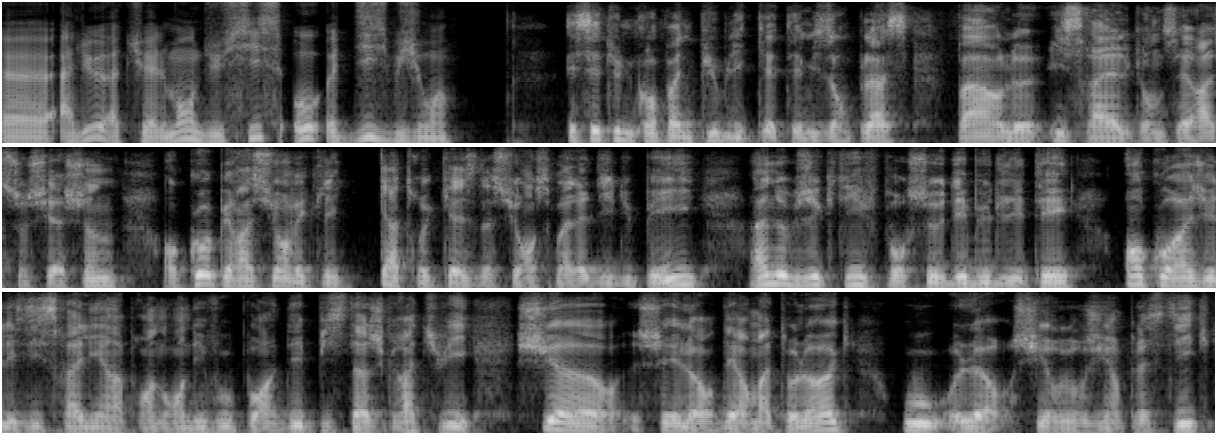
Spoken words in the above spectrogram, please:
euh, a lieu actuellement du 6 au 18 juin. Et c'est une campagne publique qui a été mise en place par le Israel Cancer Association en coopération avec les quatre caisses d'assurance maladie du pays. Un objectif pour ce début de l'été, encourager les Israéliens à prendre rendez-vous pour un dépistage gratuit chez leur dermatologue ou leur chirurgien plastique,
